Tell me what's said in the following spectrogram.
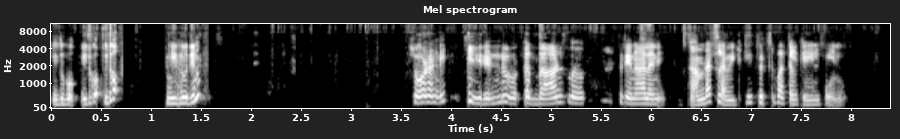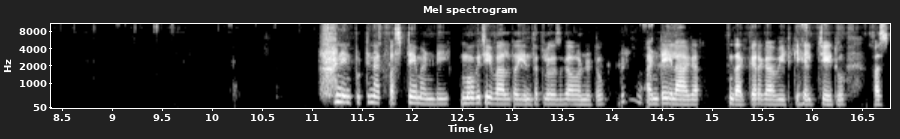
ఇదిగో ఇదిగో ఇదిగో. నీ తిను. చూడండి ఈ రెండు ఒక దాంట్లో తినాలని. అందట్లా వీటికి చుట్టుపక్కలకి వెళ్ళిపోయింది. నేను పుట్టిన ఫస్ట్ టైం అండి. మూగజీవాలతో ఇంత క్లోజ్గా ఉండటం. అంటే ఇలాగా దగ్గరగా వీటికి హెల్ప్ చేయటం. ఫస్ట్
